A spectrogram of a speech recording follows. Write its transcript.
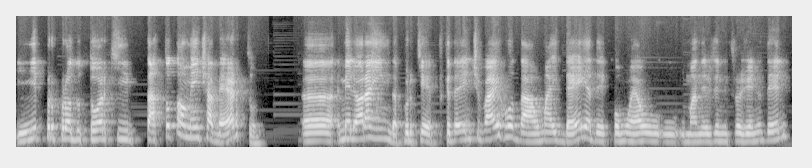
E para o produtor que está totalmente aberto, uh, melhor ainda. Por quê? Porque daí a gente vai rodar uma ideia de como é o, o manejo de nitrogênio dele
